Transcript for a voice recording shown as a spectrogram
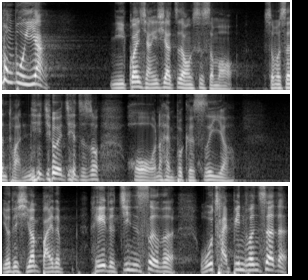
通不一样，你观想一下这种是什么什么僧团，你就会觉得说，哦，那很不可思议哦。有的喜欢白的、黑的、金色的、五彩缤纷色的，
